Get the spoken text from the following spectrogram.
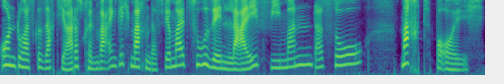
und du hast gesagt, ja, das können wir eigentlich machen, dass wir mal zusehen live, wie man das so macht bei euch.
